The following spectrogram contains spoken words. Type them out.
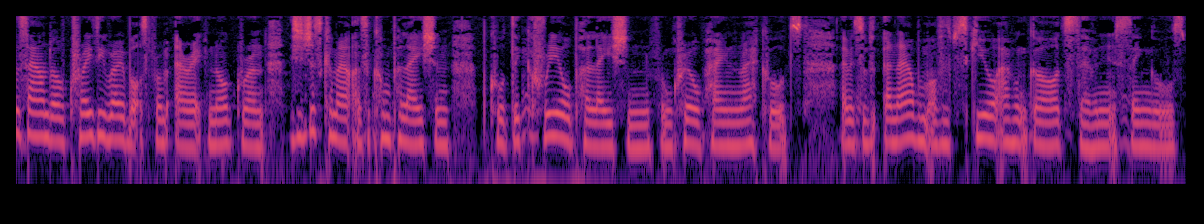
The sound of Crazy Robots from Eric Nogren. This has just come out as a compilation called The Creolpolation from Creel Pone Records. Um, it's an album of obscure avant garde 7 inch singles.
